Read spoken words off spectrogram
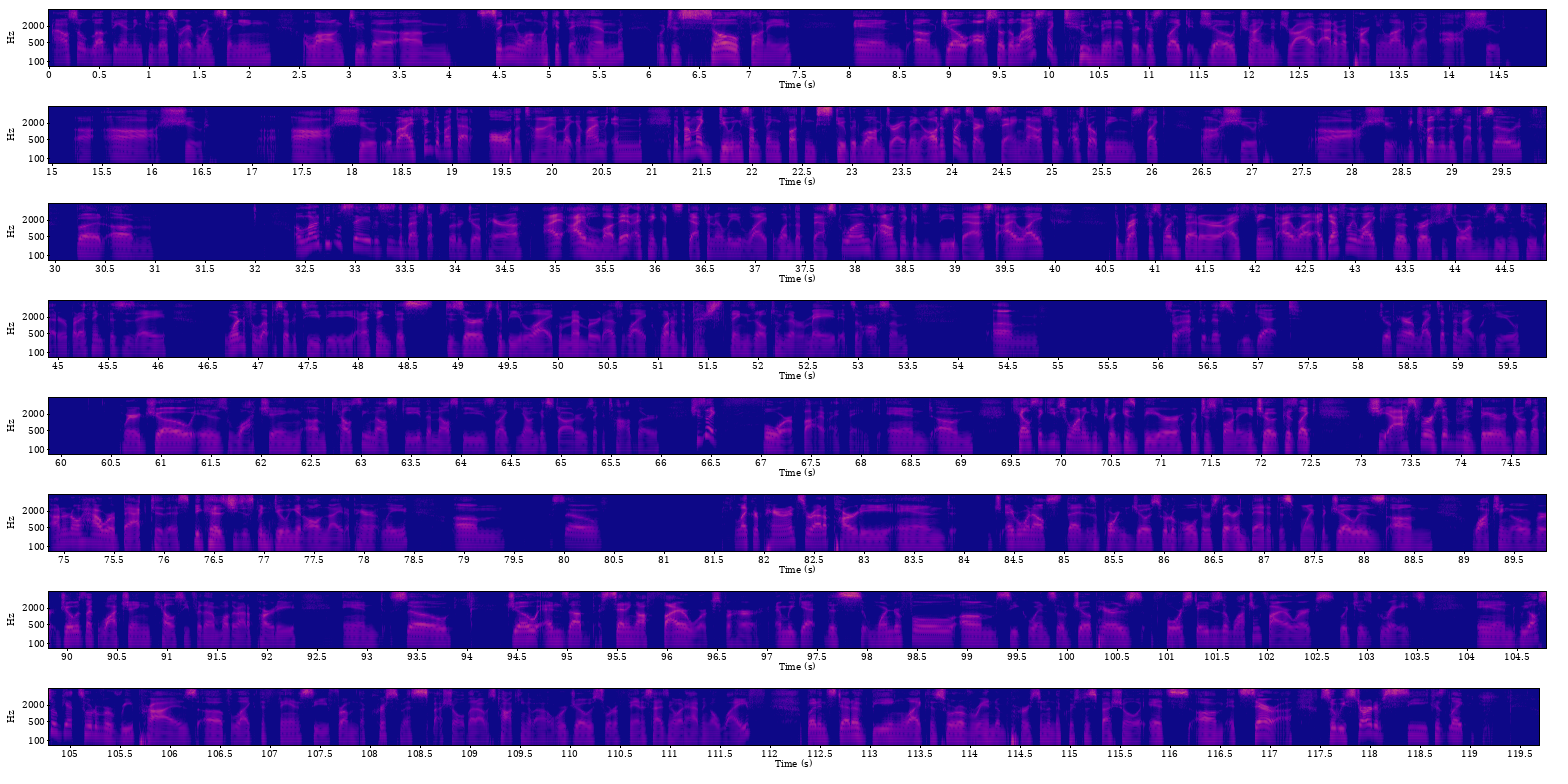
I also love the ending to this where everyone's singing along to the um singing along like it's a hymn, which is so funny and um, Joe also the last like two minutes are just like Joe trying to drive out of a parking lot and be like, oh shoot, uh, oh shoot, uh, oh shoot. But I think about that all the time. Like if I'm in, if I'm like doing something fucking stupid while I'm driving, I'll just like start saying that. So I start being just like, oh shoot, oh shoot, because of this episode. But um, a lot of people say this is the best episode of Joe Pera. I, I love it. I think it's definitely like one of the best ones. I don't think it's the best. I like the breakfast one better. I think I like I definitely like the grocery store one from season two better, but I think this is a wonderful episode of TV, and I think this deserves to be like remembered as like one of the best things that Adult Swim's ever made. It's awesome. Um so after this we get Joe Pera lights up the night with you where Joe is watching um, Kelsey Melsky, the Melsky's like youngest daughter, who's like a toddler. She's like four or five, I think. And um, Kelsey keeps wanting to drink his beer, which is funny. And Joe, because like she asks for a sip of his beer, and Joe's like, I don't know how we're back to this because she's just been doing it all night, apparently. Um, so like her parents are at a party and everyone else that is important to Joe is sort of older, so they're in bed at this point. But Joe is um watching over. Joe is like watching Kelsey for them while they're at a party, and so Joe ends up setting off fireworks for her, and we get this wonderful um sequence of Joe Pera's four stages of watching fireworks, which is great and we also get sort of a reprise of like the fantasy from the Christmas special that I was talking about, where Joe is sort of fantasizing about having a wife, but instead of being like the sort of random person in the Christmas special, it's um it's Sarah. So we start to see because like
